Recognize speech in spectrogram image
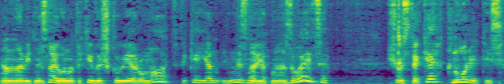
Я навіть не знаю, воно такий вершковий аромат, таке, я не знаю, як воно називається. Щось таке, кнор якийсь.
